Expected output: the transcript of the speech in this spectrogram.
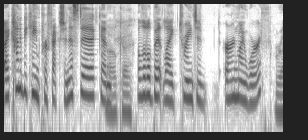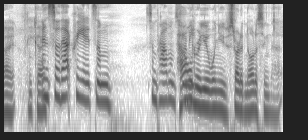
I kind of became perfectionistic and Okay. a little bit like trying to earn my worth. Right. Okay. And so that created some some problems How old me. were you when you started noticing that?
